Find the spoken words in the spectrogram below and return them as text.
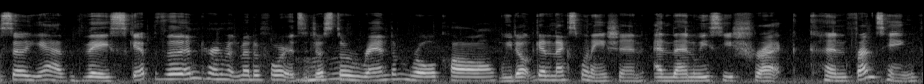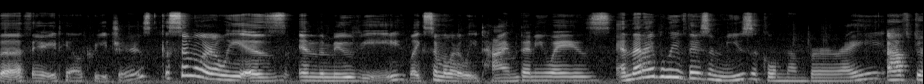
So yeah, they skip the internment metaphor. It's just mm-hmm. a random roll call. We don't get an explanation, and then we see Shrek confronting the fairy tale creatures, similarly as in the movie, like similarly timed, anyways. And then I believe there's a musical number, right? After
